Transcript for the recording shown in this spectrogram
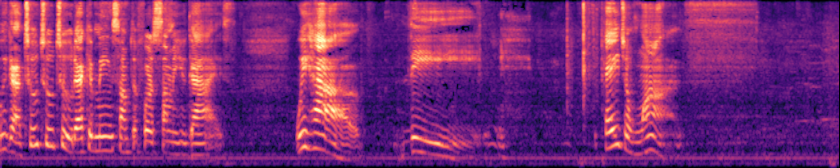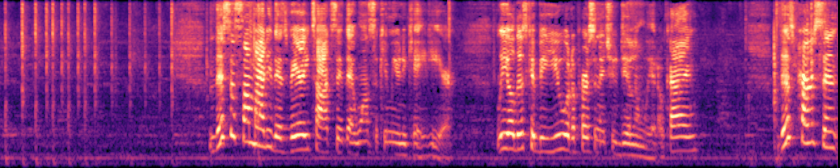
we got 222. That could mean something for some of you guys. We have the Page of Wands. This is somebody that's very toxic that wants to communicate here. Leo, this could be you or the person that you're dealing with, okay? This person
